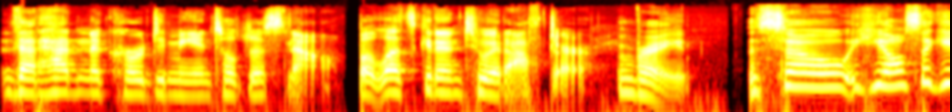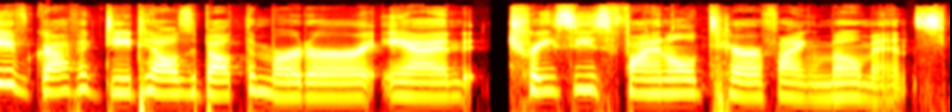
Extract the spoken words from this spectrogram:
that hadn't occurred to me until just now. But let's get into it after. Right. So he also gave graphic details about the murder and Tracey's final terrifying moments.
